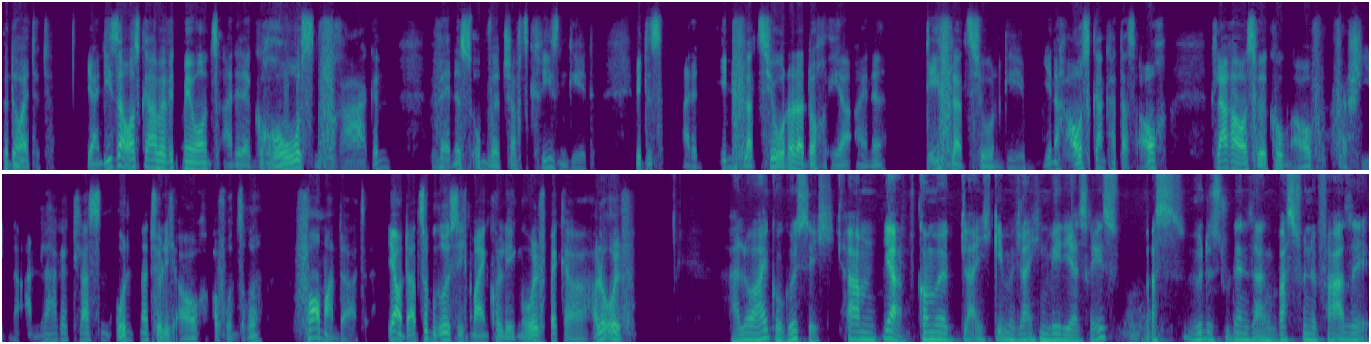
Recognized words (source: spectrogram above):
bedeutet. Ja, in dieser Ausgabe widmen wir uns einer der großen Fragen, wenn es um Wirtschaftskrisen geht. Wird es eine Inflation oder doch eher eine Deflation geben? Je nach Ausgang hat das auch klare Auswirkungen auf verschiedene Anlageklassen und natürlich auch auf unsere Fondsmandate. Ja, und dazu begrüße ich meinen Kollegen Ulf Becker. Hallo Ulf. Hallo Heiko, grüß dich. Ähm, ja, kommen wir gleich, gehen wir gleich in Medias Res. Was würdest du denn sagen, was für eine Phase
